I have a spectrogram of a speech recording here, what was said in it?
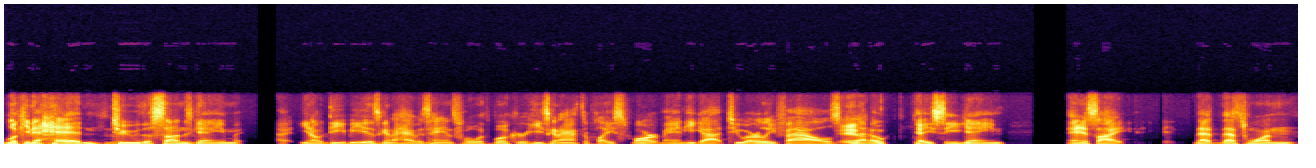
looking ahead to the Suns game. Uh, you know, DB is going to have his hands full with Booker. He's going to have to play smart, man. He got two early fouls yeah. in that OKC game, and it's like that that's one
